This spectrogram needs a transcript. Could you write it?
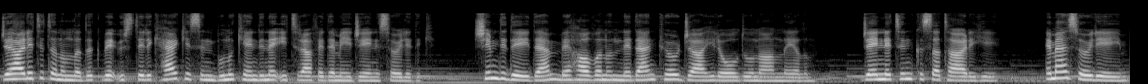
Cehaleti tanımladık ve üstelik herkesin bunu kendine itiraf edemeyeceğini söyledik. Şimdi de İdem ve Havva'nın neden kör cahil olduğunu anlayalım. Cennetin kısa tarihi. Hemen söyleyeyim,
